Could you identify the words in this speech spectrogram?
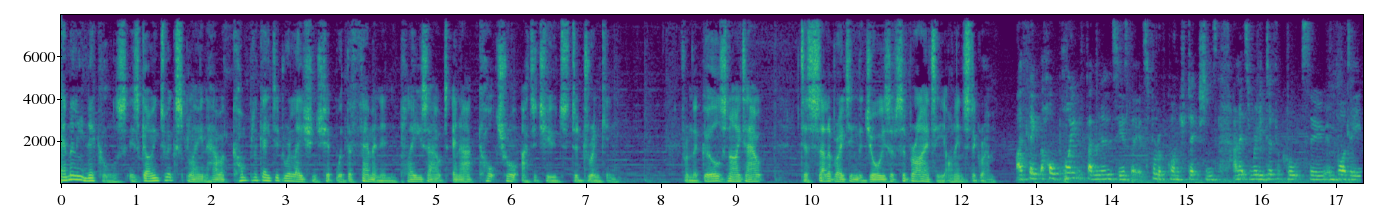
Emily Nicholls is going to explain how a complicated relationship with the feminine plays out in our cultural attitudes to drinking. From the girls' night out to celebrating the joys of sobriety on Instagram. I think the whole point of femininity is that it's full of contradictions and it's really difficult to embody.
